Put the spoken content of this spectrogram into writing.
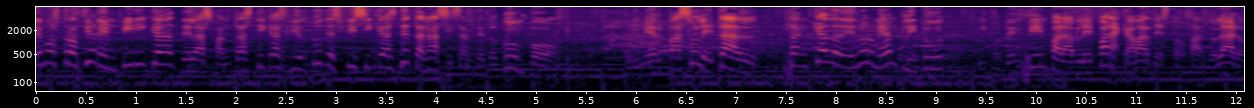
Demostración empírica de las fantásticas virtudes físicas de Tanasis Antetokounmpo. Primer paso letal, zancada de enorme amplitud y potencia imparable para acabar destrozando el aro.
